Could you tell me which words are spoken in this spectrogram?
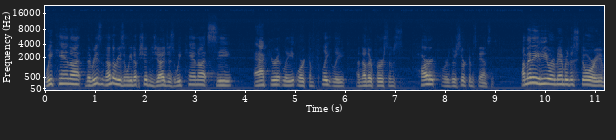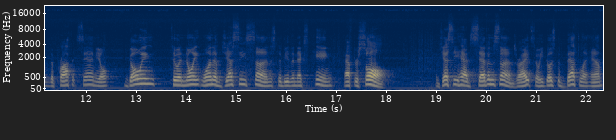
We cannot, the reason, another reason we shouldn't judge is we cannot see accurately or completely another person's heart or their circumstances. How many of you remember the story of the prophet Samuel going to anoint one of Jesse's sons to be the next king after Saul? And Jesse had seven sons, right? So he goes to Bethlehem,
